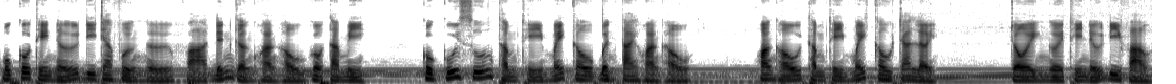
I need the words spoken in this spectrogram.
một cô thị nữ đi ra vườn ngự và đến gần hoàng hậu Gotami. Cô cúi xuống thầm thì mấy câu bên tai hoàng hậu. Hoàng hậu thầm thì mấy câu trả lời – rồi người thị nữ đi vào.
